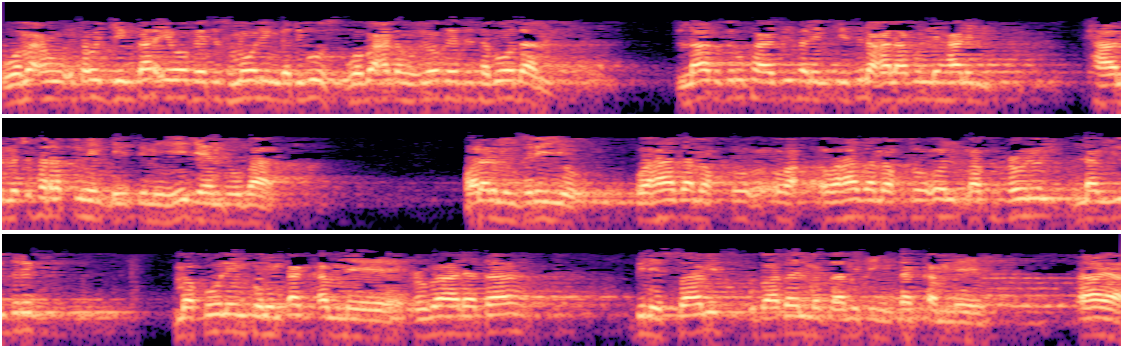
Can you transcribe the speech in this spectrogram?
ومعه توجه قرأ يوفيت سمول قدبوس. وبعده يوفيت سبودا لا تترك عزيزا انكيسنا على كل حال. حال ما تفرطه انكيسني جندوبا قال المنذري وهذا مقطوع وهذا مقطوع مفعول لم يدرك مقول كن من عبادة بن الصامت وبعد المسامت تكمل آية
